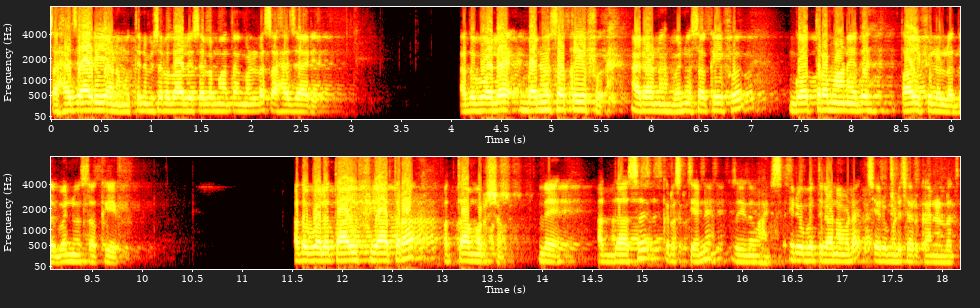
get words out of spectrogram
സഹചാരിയാണ്. മുത്തനബി സല്ലല്ലാഹു അലൈഹി സ്വലമ തങ്ങളുടെ സഹചാരി. അതുപോലെ ബനു സഖീഫ് ആരാണ്? ബനു സഖീഫ് ഗോത്രമാണ് ഇത് തായിഫിലുള്ളത് ബനു സഖീഫ്. അതുപോലെ തായിഫ് യാത്ര പത്താം വർഷം അല്ലെ? അദ്ദാസ് ക്രിസ്ത്യന് സെയ്ദ് മഹാൻസ് രൂപത്തിലാണ് അവിടെ ചെറുമുടി ചേർക്കാനുള്ളത്.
